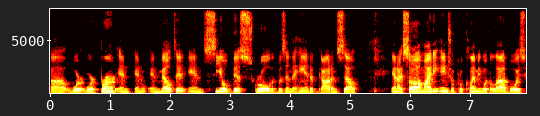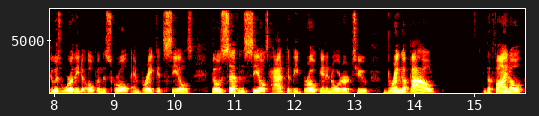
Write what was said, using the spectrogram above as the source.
uh, were, were burnt and, and, and melted and sealed this scroll that was in the hand of God Himself. And I saw a mighty angel proclaiming with a loud voice, Who is worthy to open the scroll and break its seals? Those seven seals had to be broken in order to bring about the final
